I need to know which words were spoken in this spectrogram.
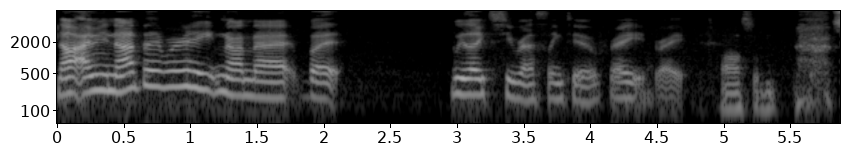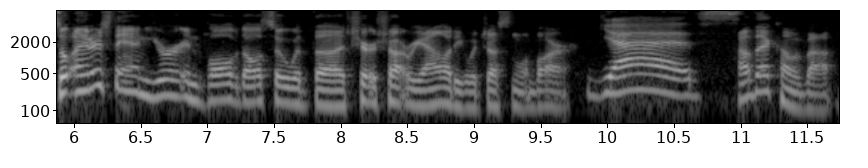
No, I mean not that we're hating on that, but we like to see wrestling too, right? Right. awesome. So I understand you're involved also with uh, Chair Shot Reality with Justin LaBar. Yes. How'd that come about?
